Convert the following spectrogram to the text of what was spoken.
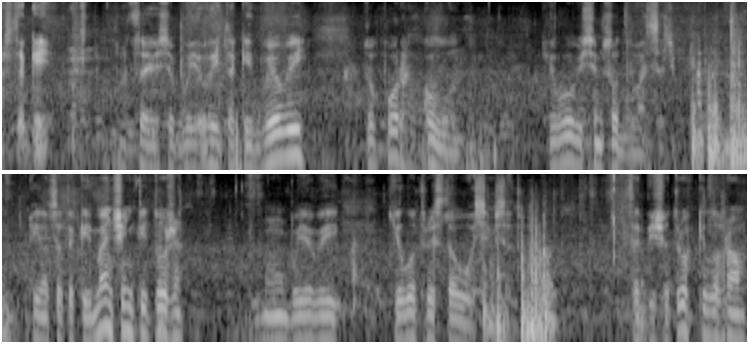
ось такий. Оце ось бойовий такий бойовий топор колун. Кіло 820. І оце такий меншенький теж. Ну, бойовий кіло 380. Це більше 3 кілограм.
